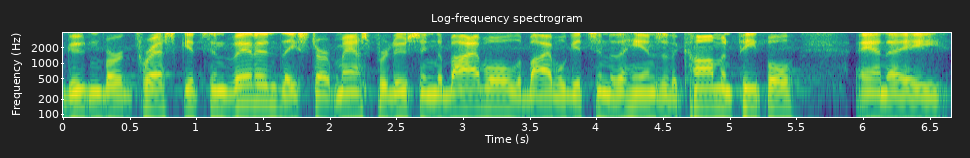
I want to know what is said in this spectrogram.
Gutenberg Press gets invented. They start mass producing the Bible. The Bible gets into the hands of the common people, and a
